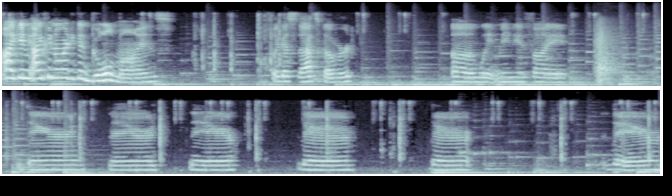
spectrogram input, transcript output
I can I can already get gold mines. So I guess that's covered. Uh wait, maybe if I there there there there there there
